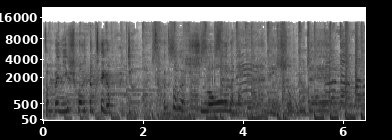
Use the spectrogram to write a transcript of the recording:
怎么被你一说就这个就怎么这么 slow 呢？真受不了。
